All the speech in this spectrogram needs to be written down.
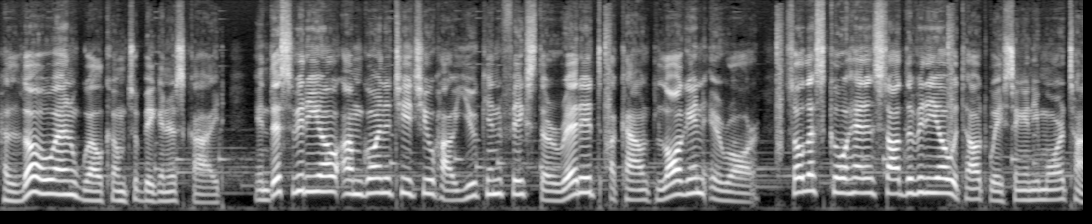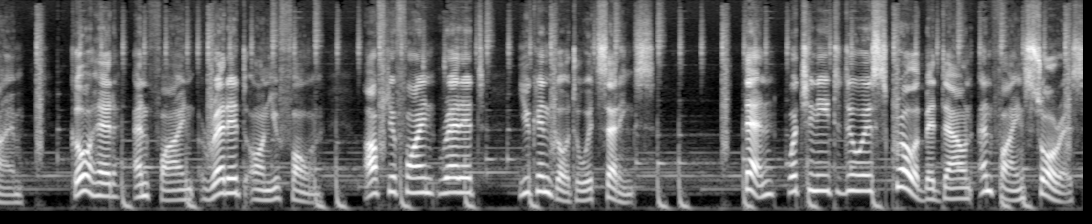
Hello and welcome to Beginner's Guide. In this video, I'm going to teach you how you can fix the Reddit account login error. So let's go ahead and start the video without wasting any more time. Go ahead and find Reddit on your phone. After you find Reddit, you can go to its settings. Then, what you need to do is scroll a bit down and find Storage.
